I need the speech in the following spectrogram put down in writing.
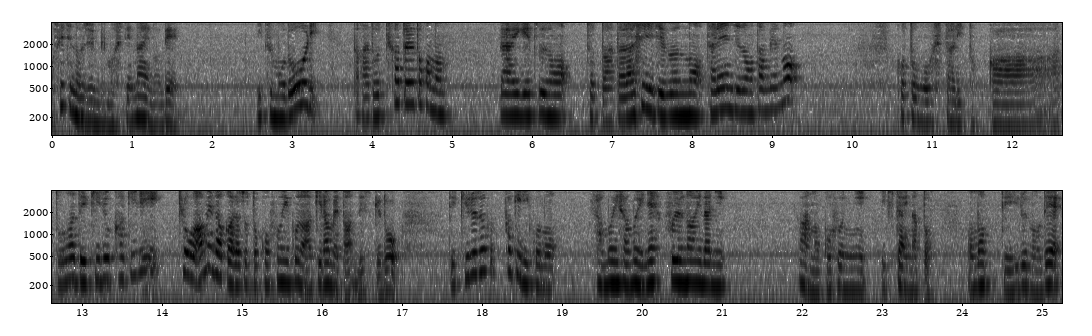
おせちの準備もしてないのでいつも通りだからどっちかというとこの来月のちょっと新しい自分のチャレンジのためのことをしたりとかあとはできる限り今日雨だからちょっと古墳行くの諦めたんですけどできる限りこの寒い寒いね冬の間にあの古墳に行きたいなと思っているので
